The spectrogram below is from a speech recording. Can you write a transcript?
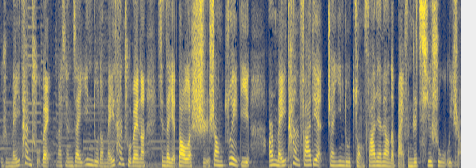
就是煤炭储备。那现在印度的煤炭储备呢，现在也到了史上最低，而煤炭发电占印度总发电量的百分之七十五以上。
